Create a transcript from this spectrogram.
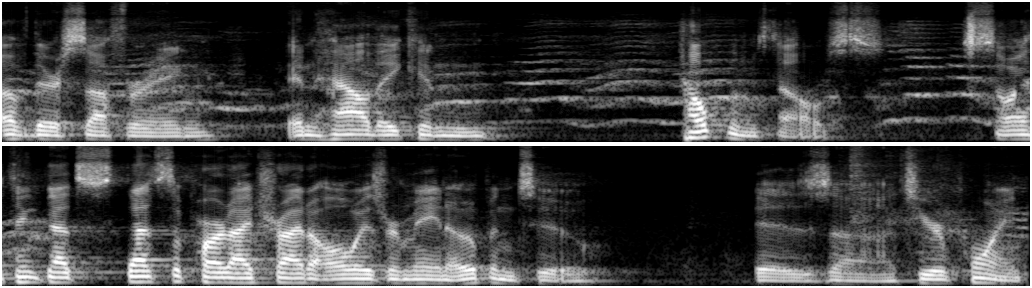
of their suffering and how they can help themselves. So I think that's that's the part I try to always remain open to. Is uh, to your point,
